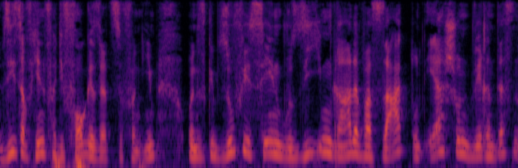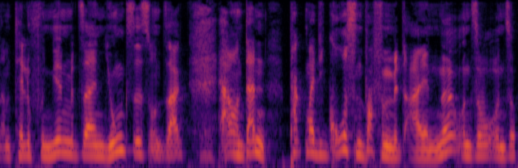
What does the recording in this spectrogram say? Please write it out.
sie ist auf jeden Fall die Vorgesetzte von ihm. Und es gibt so viele Szenen, wo sie ihm gerade was sagt und er schon währenddessen am Telefonieren mit seinen Jungs ist und sagt, ja, und dann pack mal die großen Waffen mit ein, ne? Und so und so.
